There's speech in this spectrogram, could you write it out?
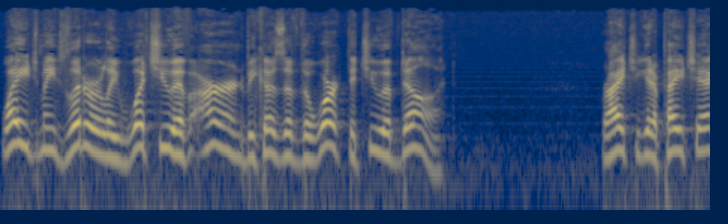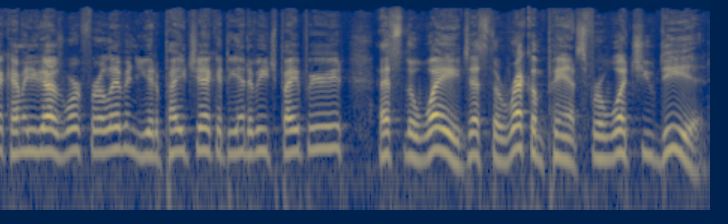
Wage means literally what you have earned because of the work that you have done. Right? You get a paycheck. How many of you guys work for a living? You get a paycheck at the end of each pay period. That's the wage, that's the recompense for what you did.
